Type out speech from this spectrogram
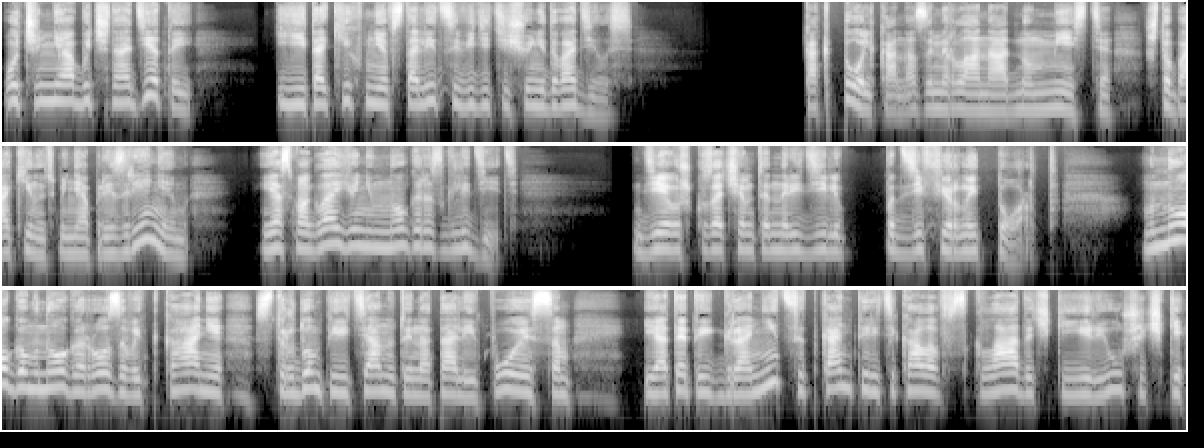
очень необычно одетой, и таких мне в столице видеть еще не доводилось. Как только она замерла на одном месте, чтобы окинуть меня презрением, я смогла ее немного разглядеть. Девушку зачем-то нарядили под зефирный торт. Много-много розовой ткани, с трудом перетянутой на талии поясом — и от этой границы ткань перетекала в складочки и рюшечки,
